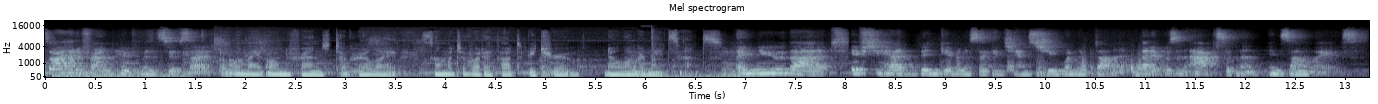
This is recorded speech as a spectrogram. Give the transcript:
So I had a friend who committed suicide. But when my own friend took her life, so much of what I thought to be true no longer made sense. I knew that if she had been given a second chance, she wouldn't have done it. That it was an accident in some ways.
